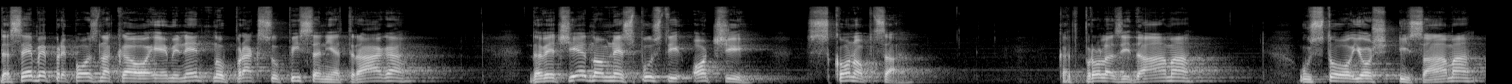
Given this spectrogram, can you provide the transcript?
Da sebe prepozna kao eminentnu praksu pisanja traga, da već jednom ne spusti oči s konopca, kad prolazi dama, uz to još i sama,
